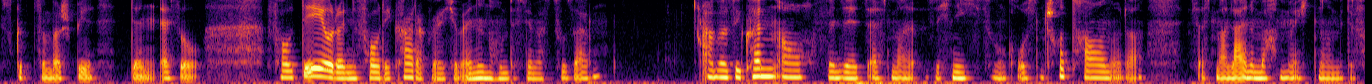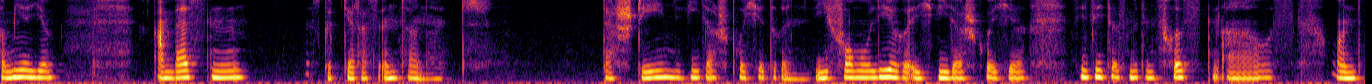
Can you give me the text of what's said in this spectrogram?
Es gibt zum Beispiel den SOVD oder den VDK, da werde ich am Ende noch ein bisschen was zu sagen. Aber Sie können auch, wenn Sie jetzt erstmal sich nicht so einen großen Schritt trauen oder es erstmal alleine machen möchten oder mit der Familie, am besten es gibt ja das Internet. Da stehen Widersprüche drin. Wie formuliere ich Widersprüche? Wie sieht das mit den Fristen aus? Und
